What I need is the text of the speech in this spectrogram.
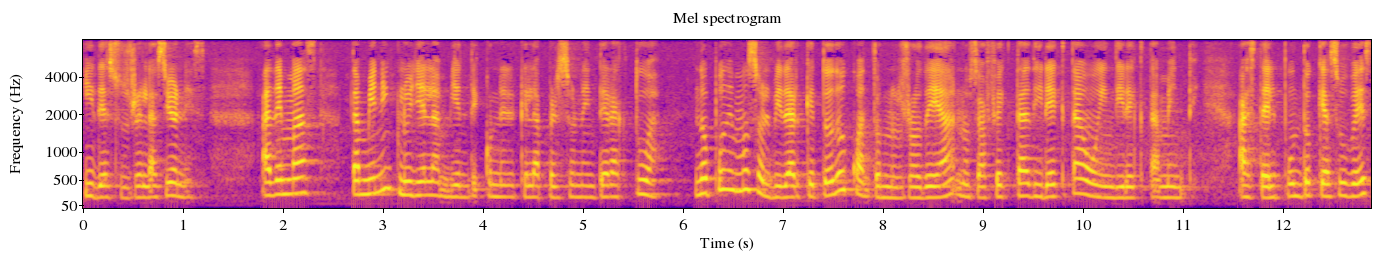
y de sus relaciones. Además, también incluye el ambiente con el que la persona interactúa. No podemos olvidar que todo cuanto nos rodea nos afecta directa o indirectamente, hasta el punto que a su vez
